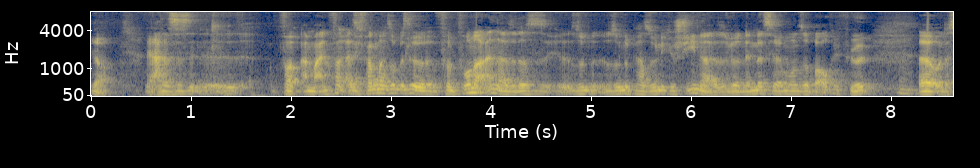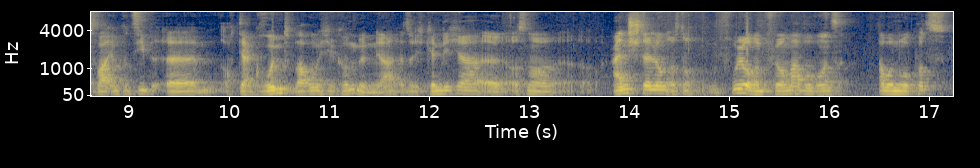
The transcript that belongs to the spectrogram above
Ja, ja, das ist äh, von, am Anfang, also ich fange mal so ein bisschen von vorne an, also das ist so, so eine persönliche Schiene, also wir nennen das ja immer unser Bauchgefühl äh, und das war im Prinzip äh, auch der Grund, warum ich gekommen bin, ja, also ich kenne dich ja äh, aus einer Anstellung, aus einer früheren Firma, wo wir uns aber nur kurz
